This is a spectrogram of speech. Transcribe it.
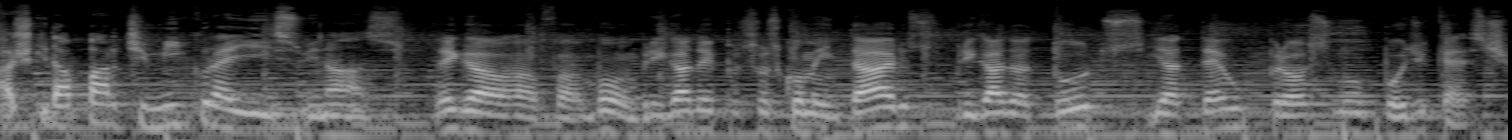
Acho que da parte micro é isso, Inácio. Legal, Rafa. Bom, obrigado aí pelos seus comentários, obrigado a todos e até o próximo podcast.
